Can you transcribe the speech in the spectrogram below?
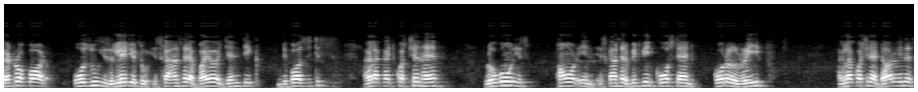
pteropod ooze is related to इसका आंसर है बायोजेनेटिक डिपॉजिट्स अगला क्वेश्चन है लोगोन इज़ फाउंड इन इसका आंसर है between coast and coral reef अगला क्वेश्चन है डार्विनस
